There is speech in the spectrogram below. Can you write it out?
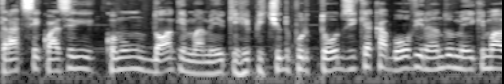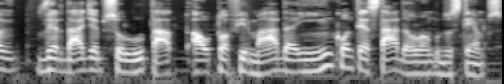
Trata-se quase como um dogma meio que repetido por todos e que acabou virando meio que uma verdade absoluta, autoafirmada e incontestada ao longo dos tempos.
